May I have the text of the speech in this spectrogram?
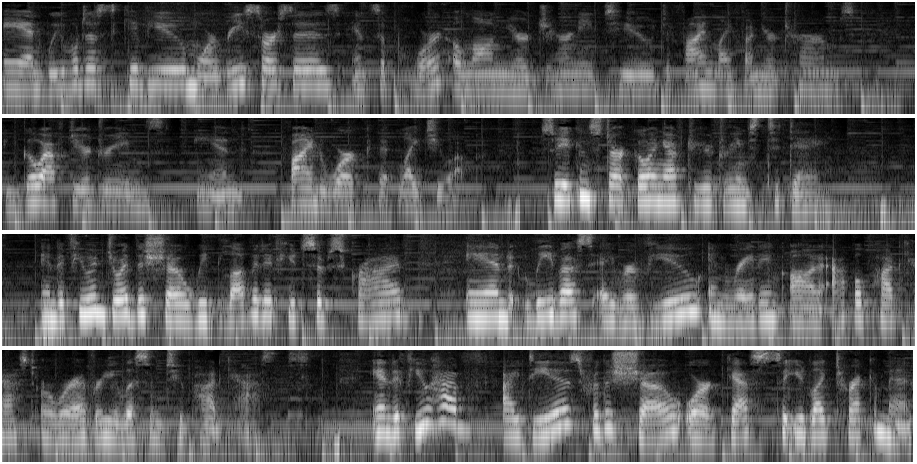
and we will just give you more resources and support along your journey to define life on your terms and go after your dreams and find work that lights you up. So you can start going after your dreams today. And if you enjoyed the show, we'd love it if you'd subscribe and leave us a review and rating on Apple Podcast or wherever you listen to podcasts. And if you have ideas for the show or guests that you'd like to recommend,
